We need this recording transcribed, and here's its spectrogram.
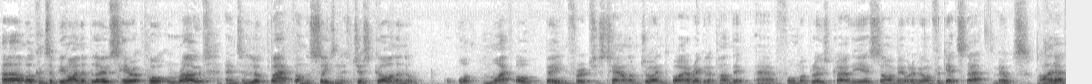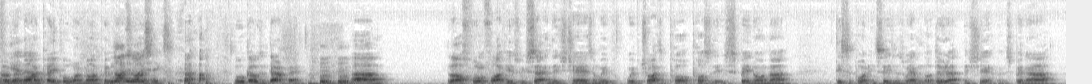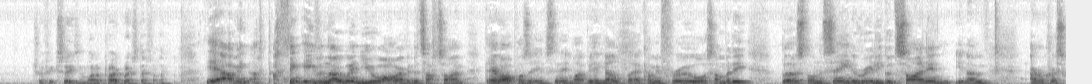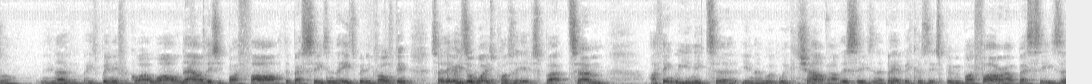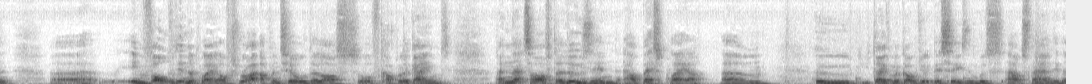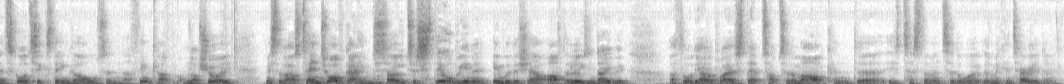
Hello and welcome to Behind the Blues here at Portman Road and to look back on the season that's just gone and what might have been for Ipswich Town. I'm joined by a regular pundit, and former Blues Player of the Year, Simon Milton. Everyone forgets that, Milts. I don't forget remind that. people, remind people. 1996. More goals than Darren Bent. um, the last four or five years we've sat in these chairs and we've we've tried to put a positive spin on uh, disappointing seasons. We haven't got to do that this year. It's been a terrific season, one of progress definitely. Yeah, I mean, I, I think even though when you are having a tough time, there are positives, and it might be a young player coming through or somebody burst on the scene, a really good signing. You know, Aaron Cresswell. You know, he's been here for quite a while now. This is by far the best season that he's been involved in. So there is always positives, but um, I think we need to, you know, we, we can shout about this season a bit because it's been by far our best season. Uh, involved in the playoffs right up until the last sort of couple of games, and that's after losing our best player, um, who Dave McGoldrick this season was outstanding. Had scored 16 goals, and I think I'm, not sure he missed the last 10, 12 games. So to still be in, in with the shout after losing David. I thought the other players stepped up to the mark and uh, is testament to the work that Mick and Terry are doing.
